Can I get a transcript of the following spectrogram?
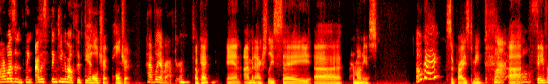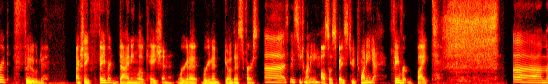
I wasn't think. I was thinking about 50th whole trip, whole trip. happily ever after. Okay. And I'm gonna actually say uh harmonious. Okay. Surprised me. Wow. Uh favorite food. Actually, favorite dining location. We're gonna we're gonna go this first. Uh, Space 220. Also, Space 220. Yeah. Favorite bite. Um,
